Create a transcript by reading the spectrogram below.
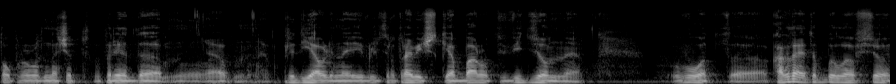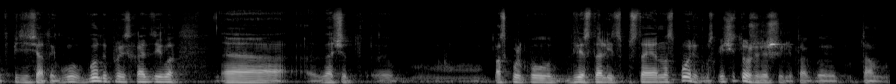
Топорова, значит, пред, предъявленное и в литературоведческий оборот введенное. Вот. Когда это было все, это 50-е годы происходило, значит, поскольку две столицы постоянно спорят, москвичи тоже решили как бы там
